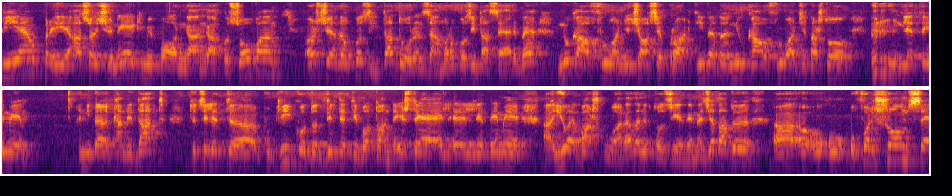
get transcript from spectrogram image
bie prej asaj që ne e kemi parë nga nga Kosova, është që edhe opozita dorën në zemër, opozita serbe nuk ka ofruar një qasje proaktive dhe nuk ka ofruar gjithashtu le të themi kandidatë të cilët publiku do të dilte t'i votonte. Ishte, le të themi, jo e bashkuar edhe në këto zgjedhje. Megjithatë, u fol shumë se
